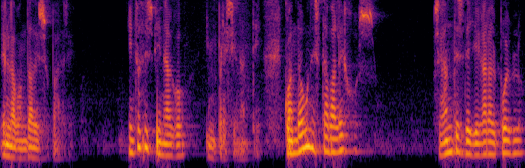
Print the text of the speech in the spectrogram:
en la bondad de su Padre. Y entonces viene algo impresionante. Cuando aún estaba lejos, o sea, antes de llegar al pueblo,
